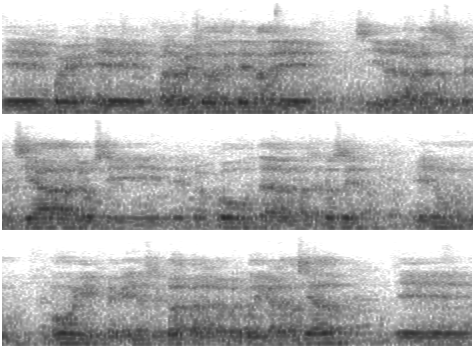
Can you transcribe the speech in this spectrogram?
eh, fue eh, para ver todo este tema de si la labranza superficial o si eh, profunda, más entonces en un muy pequeño sector para no perjudicar demasiado, eh,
